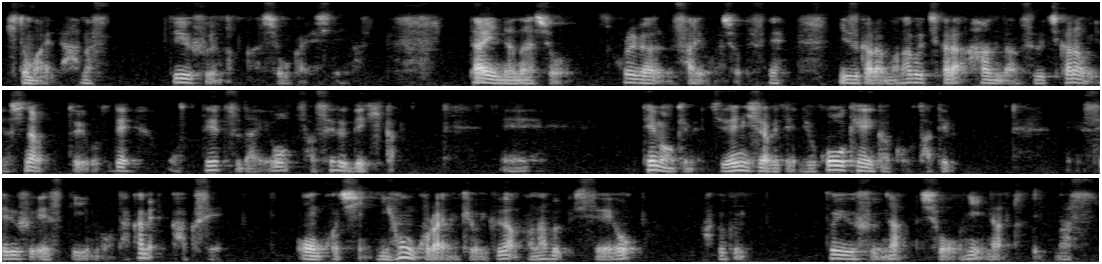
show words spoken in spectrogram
人前で話す。というふうな紹介をしています。第7章、これが最後の章ですね。自ら学ぶ力、判断する力を養うということで、お手伝いをさせるべきか、えーテーマを決め、事前に調べて旅行計画を立てる、セルフエスティームを高め、覚醒、温故知、日本古来の教育が学ぶ姿勢を育む。というふうな章になっています。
